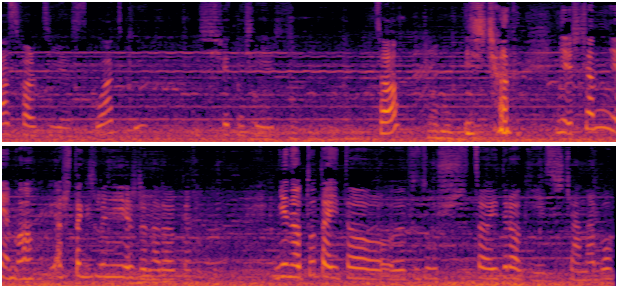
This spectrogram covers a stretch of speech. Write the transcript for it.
asfalt jest gładki i świetnie się jeździ. Co? I ścian. Nie, ścian nie ma. Aż tak źle nie jeżdżę na rolkach. Nie no, tutaj to wzdłuż całej drogi jest ściana, bo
